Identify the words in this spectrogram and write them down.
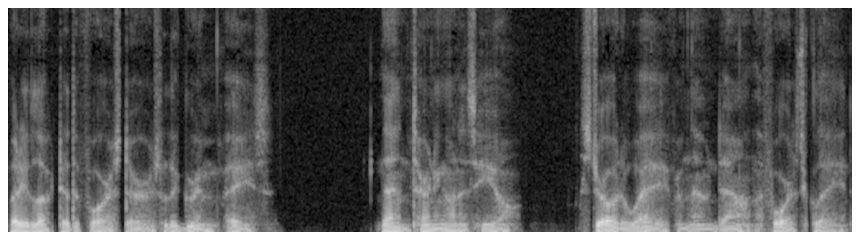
but he looked at the foresters with a grim face. Then, turning on his heel, strode away from them down the forest glade.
